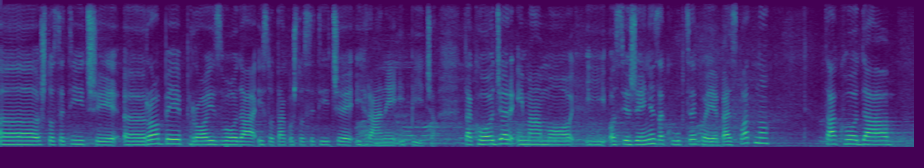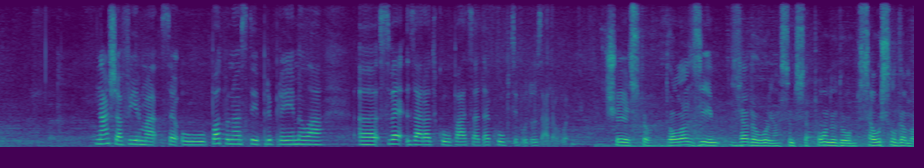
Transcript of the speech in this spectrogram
E, što se tiče e, robe, proizvoda, isto tako što se tiče i hrane i pića. Također imamo i osvježenje za kupce koje je besplatno, tako da naša firma se u potpunosti pripremila e, sve zarad kupaca da kupci budu zadovoljni. Često dolazim, zadovoljan sam sa ponudom, sa uslugama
